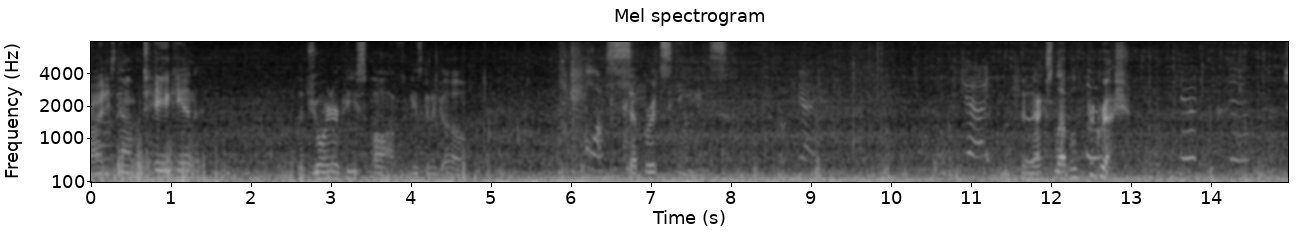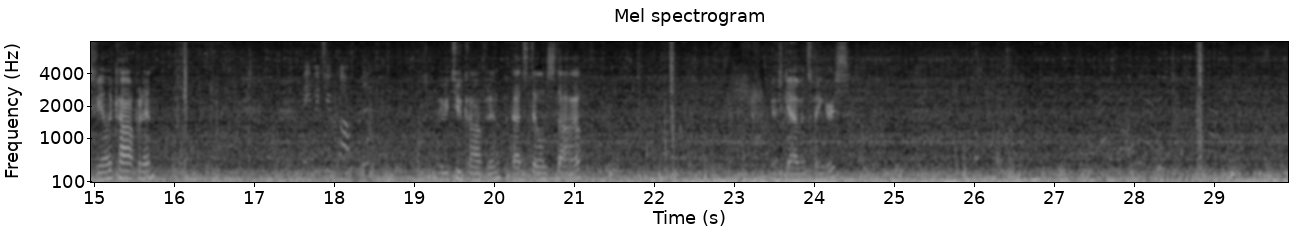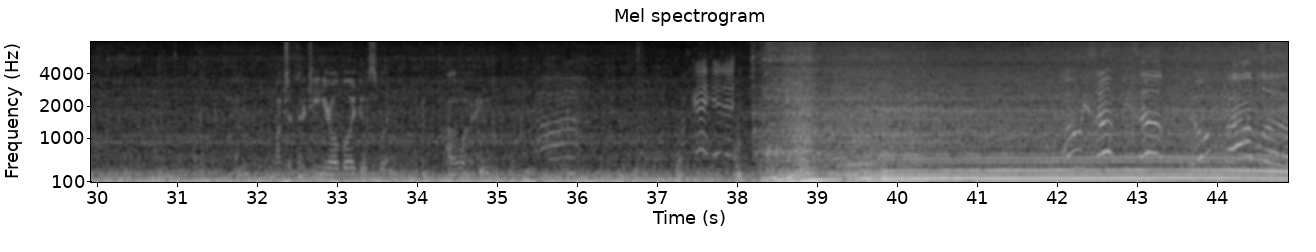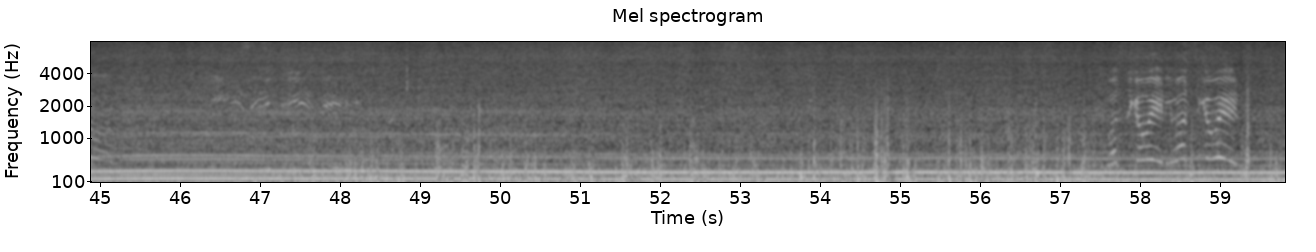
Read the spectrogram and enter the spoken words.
Alright, he's now taking the joiner piece off. He's gonna go Oh, separate skis. okay. Yeah. The next level of progression. He's feeling confident, Maybe too confident. maybe too confident, but that's still in style. There's Gavin's fingers. Watch a 13 year old boy do a split on the water. Uh, okay, hit it. Oh, he's up, he's up. No problem. Easy peasy. He wants to go in, he wants to go in.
